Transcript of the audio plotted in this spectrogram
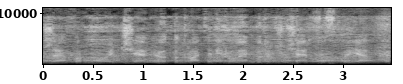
Вже формують черги. От по 20 хвилин будуть в черзі стояти.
